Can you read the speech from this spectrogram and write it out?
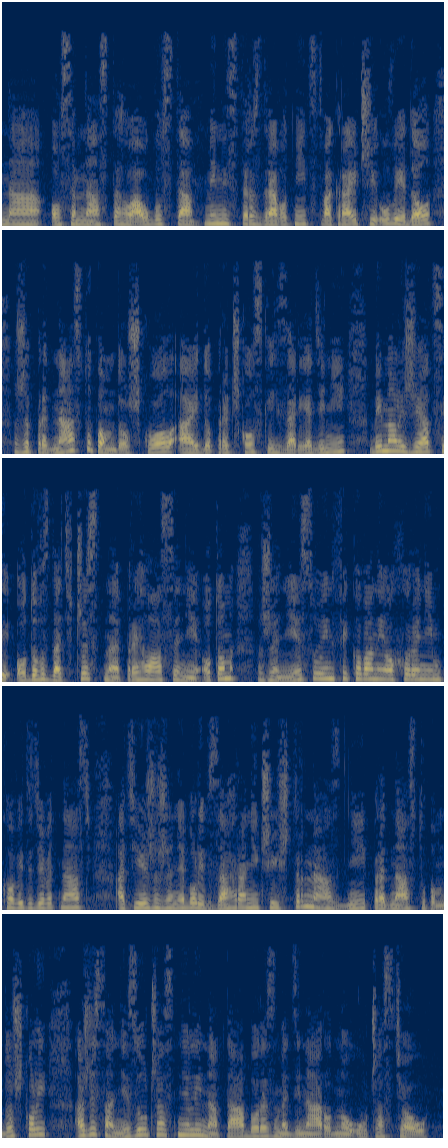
na 18. augusta. Minister zdravotníctva Krajčí uviedol, že pred nástupom do škôl aj do predškolských zariadení by mali žiaci odovzdať čestné prehlásenie o tom, že nie sú infikovaní ochorením COVID-19 a tiež, že neboli v zahraničí 14 dní pred nástupom do školy a že sa nezúčastnili na tábore s medzinárodnou účasťou.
